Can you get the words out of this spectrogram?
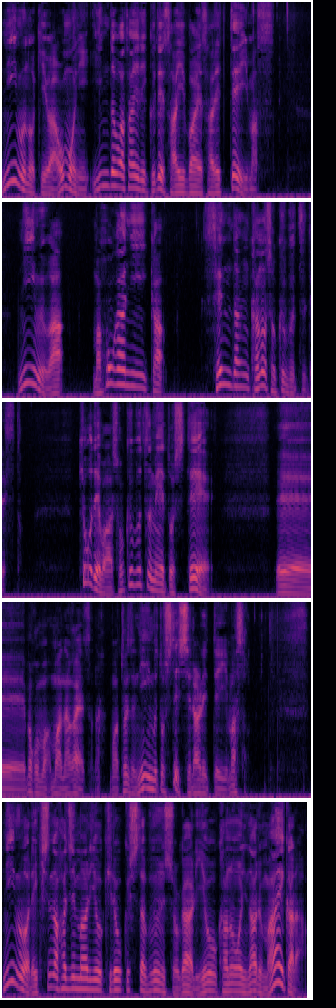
ニームの木は主にインドア大陸で栽培されています。ニームはマホガニー科、先端科の植物ですと。今日では植物名として、えー、まあ、これまあ、まあ、長いやつだな。まあ、とりあえずニームとして知られていますと。ニームは歴史の始まりを記録した文書が利用可能になる前から、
